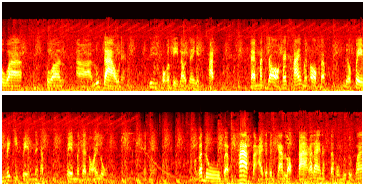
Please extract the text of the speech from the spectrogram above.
ตัวตัวรูปดาวเนี่ยที่ปกติเราจะเห็นชัด แต่มันจะออกคล้ายๆ เหมือนออกแบบเหลือเฟรมไม่กี่เฟรมนะครับ เฟรมมันจะน้อยลงนะฮะมันก็ดูแบบภาพอาจจะเป็นการหลอกตาก็ได้นะ แต่ผมรู้สึกว่า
